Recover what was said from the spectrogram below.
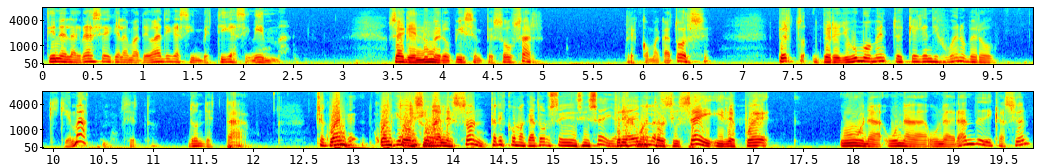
tiene la gracia de que la matemática se investiga a sí misma. O sea que el número pi se empezó a usar, 3,14, pero, pero llegó un momento en que alguien dijo, bueno, pero ¿qué más? ¿Cierto? ¿Dónde está? ¿Cuántos decimales son? 3,1416. 3,1416 y después hubo una, una, una gran dedicación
